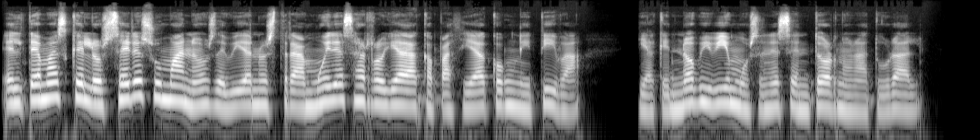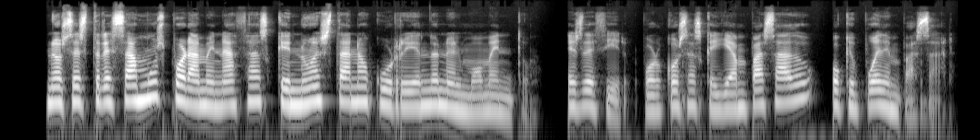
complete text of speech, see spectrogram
El tema es que los seres humanos, debido a nuestra muy desarrollada capacidad cognitiva y a que no vivimos en ese entorno natural, nos estresamos por amenazas que no están ocurriendo en el momento, es decir, por cosas que ya han pasado o que pueden pasar.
